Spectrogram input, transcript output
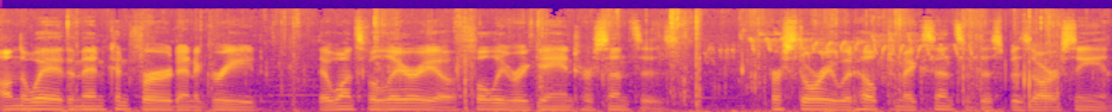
On the way, the men conferred and agreed that once Valeria fully regained her senses, her story would help to make sense of this bizarre scene.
